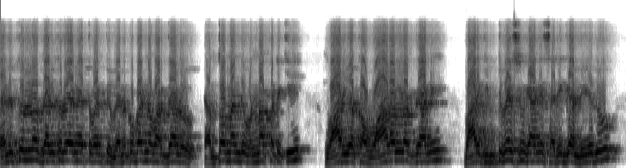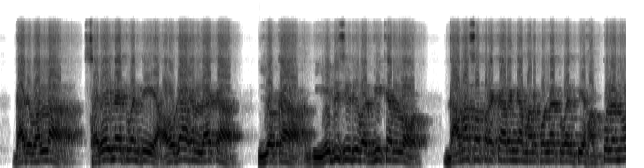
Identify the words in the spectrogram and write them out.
దళితుల్లో దళితులైనటువంటి వెనుకబడిన వర్గాలు ఎంతో మంది ఉన్నప్పటికీ వారి యొక్క వాడల్లో కానీ వారికి ఇంటిమేషన్ కానీ సరిగ్గా లేదు. దానివల్ల సరైనటువంటి అవగాహన లేక ఈ యొక్క ఏబిసిడి వర్గీకరణలో దామాస ప్రకారంగా మనకున్నటువంటి హక్కులను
